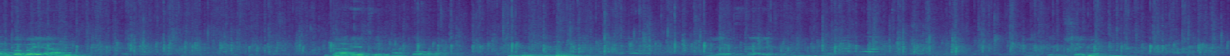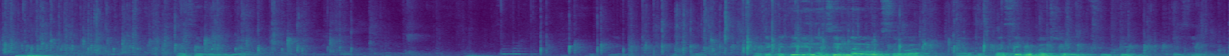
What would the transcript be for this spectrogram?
Вартан Бабаян. Дарья Чернакова. Олег Стариков. Максим Шибин. Спасибо, друзья. Спасибо, спасибо. Это Катерина Черноусова. Спасибо большое за цветы. Спасибо.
